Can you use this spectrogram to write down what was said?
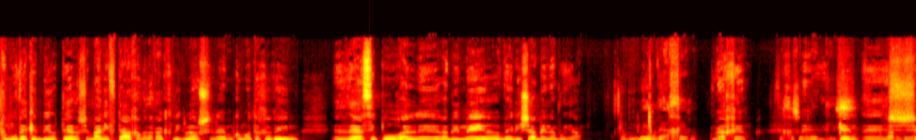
המובהקת ביותר שבה נפתח, אבל אחר כך לגלוש למקומות אחרים, זה הסיפור על אה, רבי מאיר ואלישע בן אבויה. רבי מאיר ואחר. ואחר. זה חשוב להדגיש. כן, אה, ש...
